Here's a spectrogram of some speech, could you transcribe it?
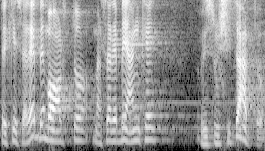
perché sarebbe morto, ma sarebbe anche risuscitato.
